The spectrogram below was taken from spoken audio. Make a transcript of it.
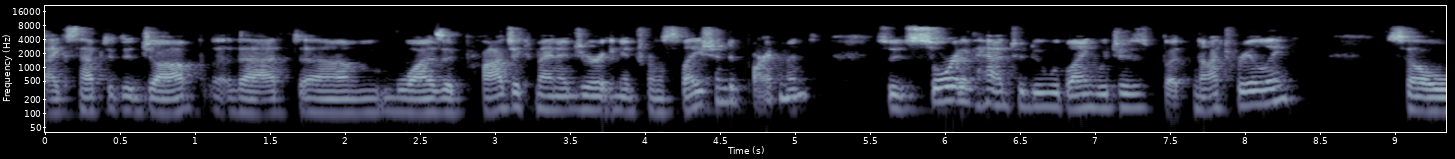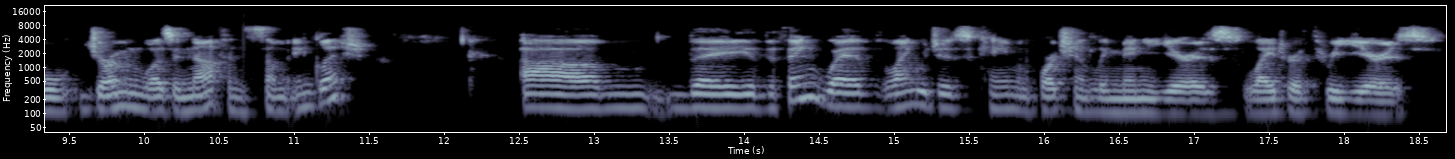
I accepted a job that um, was a project manager in a translation department. So it sort of had to do with languages, but not really. So German was enough and some English. Um, the the thing with languages came unfortunately many years later, three years,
